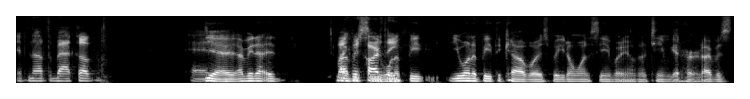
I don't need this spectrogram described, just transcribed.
If not the backup. And Yeah, I mean, I, Mike obviously McCarthy. you want to beat you want to beat the Cowboys, but you don't want to see anybody on their team get hurt. I was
